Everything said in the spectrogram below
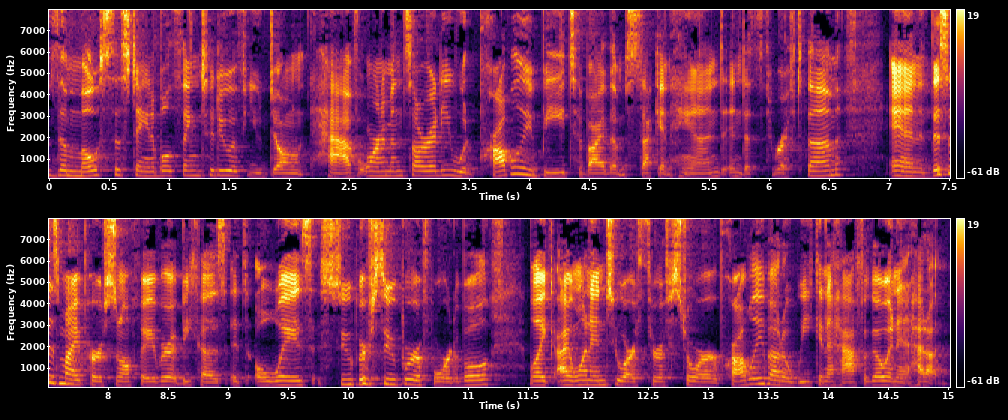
the most sustainable thing to do if you don't have ornaments already would probably be to buy them secondhand and to thrift them. And this is my personal favorite because it's always super, super affordable. Like, I went into our thrift store probably about a week and a half ago and it had a,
